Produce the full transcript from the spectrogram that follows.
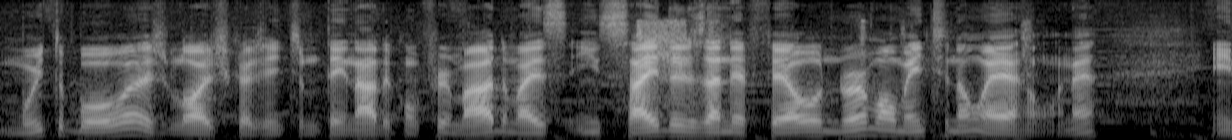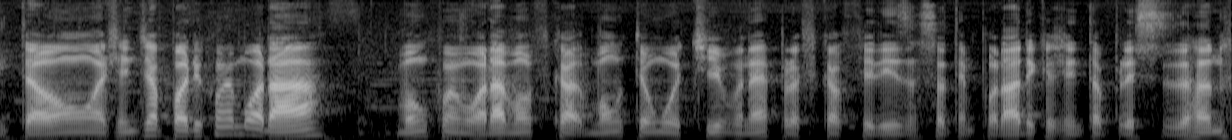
muito boa. Lógico, a gente não tem nada confirmado, mas insiders da NFL normalmente não erram, né? Então a gente já pode comemorar. Vamos comemorar, vamos, ficar, vamos ter um motivo, né, para ficar feliz nessa temporada que a gente tá precisando.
